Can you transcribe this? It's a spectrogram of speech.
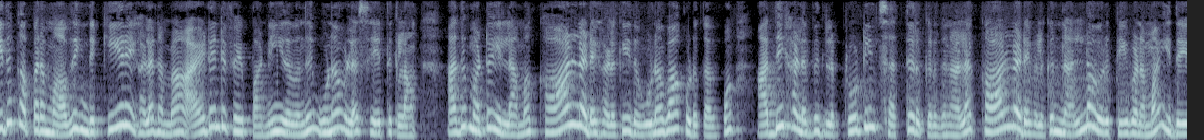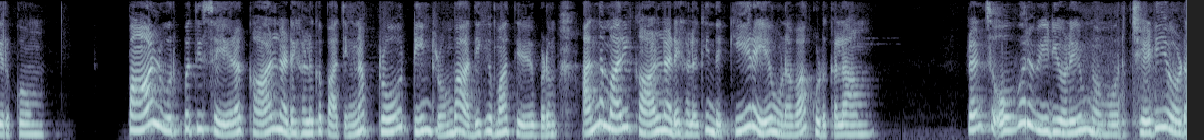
இதுக்கப்புறமாவது இந்த கீரைகளை நம்ம ஐடென்டிஃபை பண்ணி இதை வந்து உணவுல சேர்த்துக்கலாம். அது மட்டும் இல்லாம கால்நடைகளுக்கு இதை உணவா கொடுக்கப்போ அதிக அளவு இதுல புரோட்டீன் சத்து இருக்கிறதுனால கால்நடைகளுக்கு நல்ல ஒரு தீவனமா இது இருக்கும். பால் உற்பத்தி செய்யற கால்நடைகளுக்கு பாத்தீங்கன்னா புரோட்டீன் ரொம்ப அதிகமா தேவைப்படும். அந்த மாதிரி கால்நடைகளுக்கு இந்த கீரையை உணவா கொடுக்கலாம். ஃப்ரெண்ட்ஸ் ஒவ்வொரு வீடியோலையும் நம்ம ஒரு செடியோட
